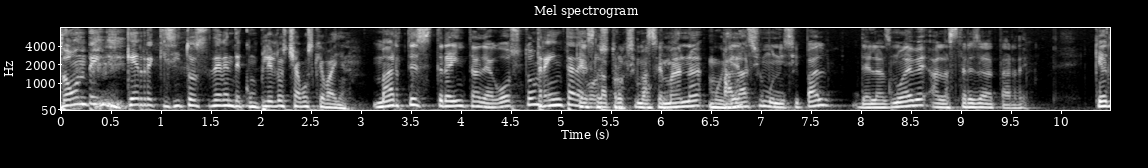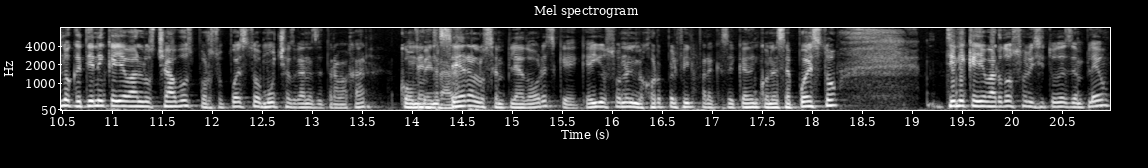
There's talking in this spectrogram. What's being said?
¿Dónde y qué requisitos deben de cumplir los chavos que vayan? Martes 30 de agosto. 30 de que agosto. es la próxima okay. semana. Muy Palacio bien. Municipal, de las 9 a las 3 de la tarde. ¿Qué es lo que tienen que llevar los chavos? Por supuesto, muchas ganas de trabajar, convencer a los empleadores que, que, ellos son el mejor perfil para que se queden con ese puesto. Tienen que llevar dos solicitudes de empleo,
